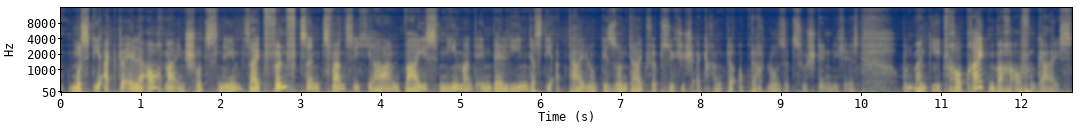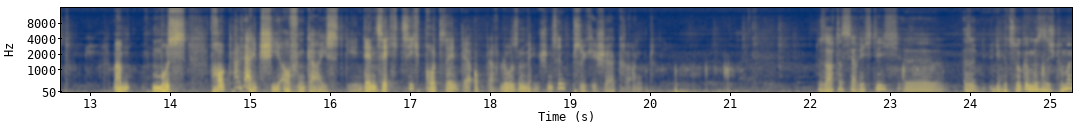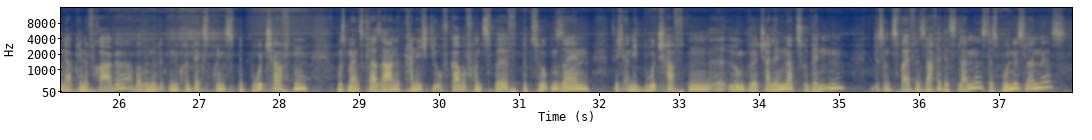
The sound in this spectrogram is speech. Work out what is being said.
muss die aktuelle auch mal in Schutz nehmen. Seit 15, 20 Jahren weiß niemand in Berlin, dass die Abteilung Gesundheit für psychisch erkrankte Obdachlose zuständig ist. Und man geht Frau Breitenbach auf den Geist. Man muss Frau Kalaitschi auf den Geist gehen, denn 60 Prozent der obdachlosen Menschen sind psychisch erkrankt. Du sagtest ja richtig, äh, also die Bezirke müssen sich kümmern, ja, keine Frage, aber wenn du das in den Kontext bringst mit Botschaften, muss man ganz klar sagen, das kann nicht die Aufgabe von zwölf Bezirken sein, sich an die Botschaften äh, irgendwelcher Länder zu wenden. Das ist im Zweifel Sache des Landes, des Bundeslandes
